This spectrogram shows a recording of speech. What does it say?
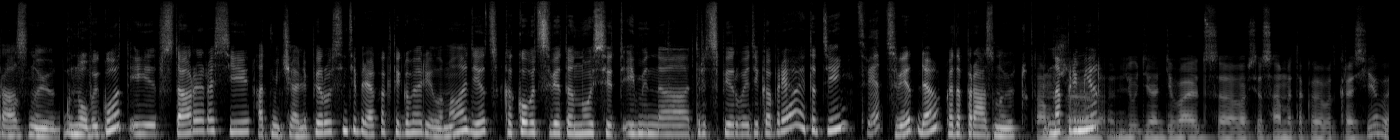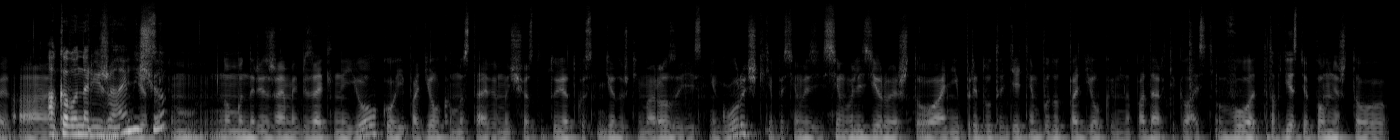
празднуют Новый год, и в Старой России отмечали 1 сентября, как ты говорила. Молодец. Какого цвета носит именно 31 декабря этот день? Цвет? Цвет, да, когда празднуют. Там Например, же люди одеваются во все самое такое вот красивое. а кого наряжаем если- еще? Ну, мы наряжаем обязательно елку, и под елку мы ставим еще статуэтку с Дедушки Мороза и Снегурочки, типа символи- символизируя, что они придут, и детям будут под елку именно подарки класть. Вот. В детстве помню, что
